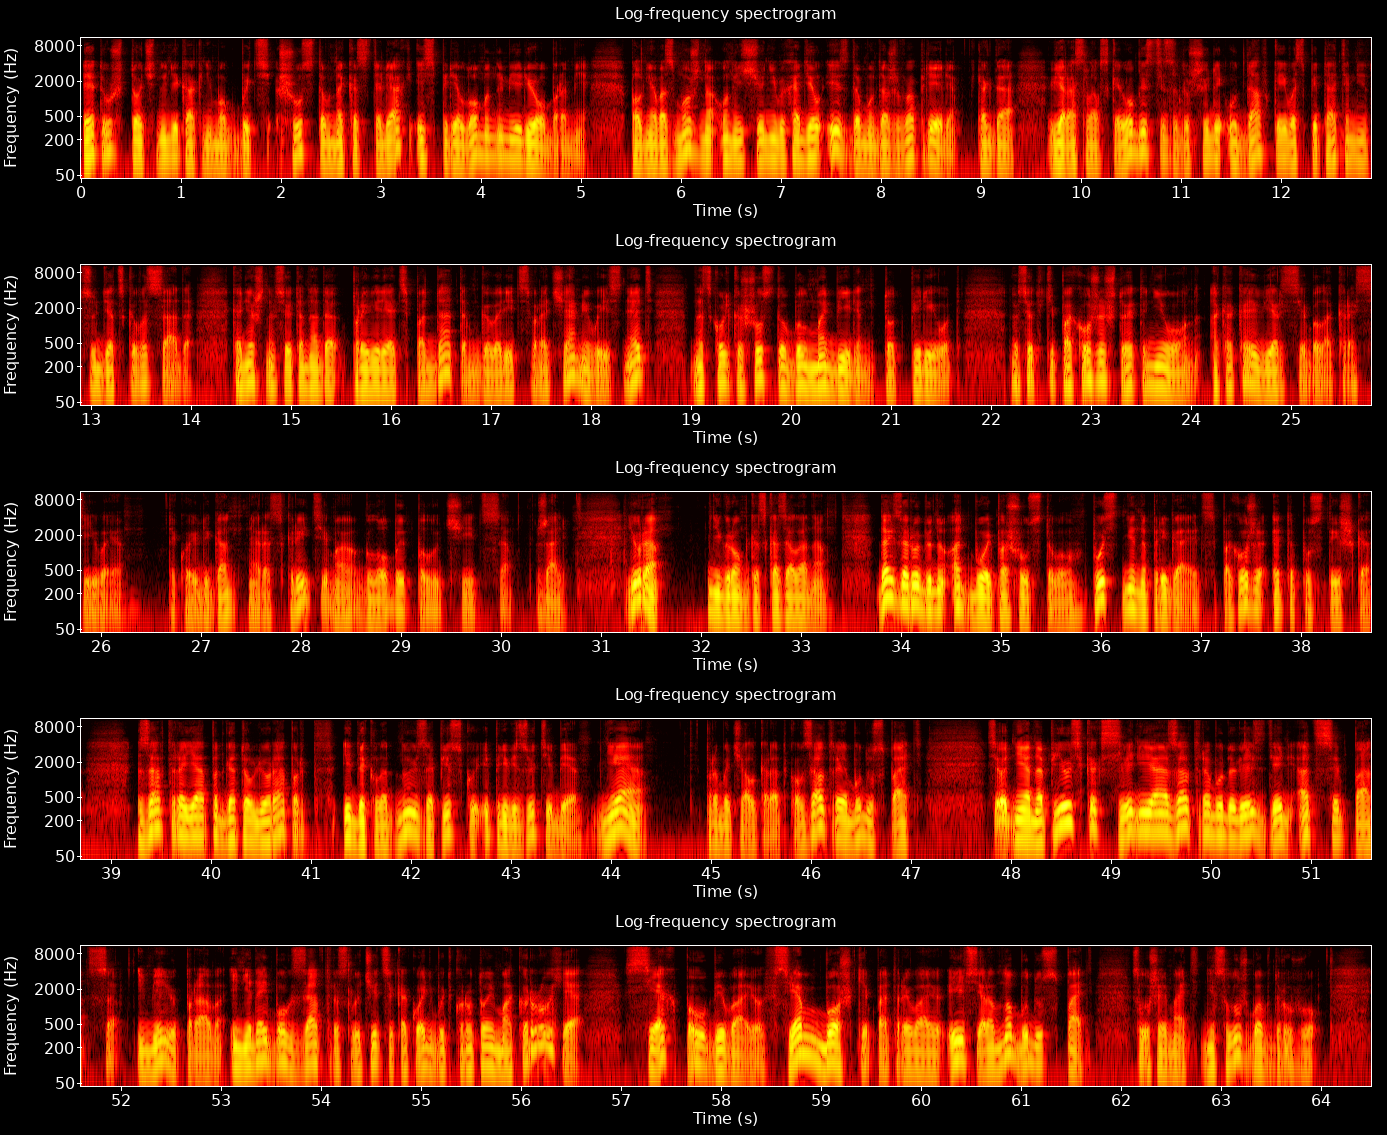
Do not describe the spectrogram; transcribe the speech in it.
Это уж точно никак не мог быть Шустов на костылях и с переломанными ребрами. Вполне возможно, он еще не выходил из дому даже в апреле, когда в Ярославской области задушили удавкой воспитательницу детского сада. Конечно, все это надо проверять по датам, говорить с врачами, выяснять, насколько Шустов был мобилен тот период. Но все-таки похоже, что это не он, а какая версия была красивая. Такое элегантное раскрытие могло бы получиться. Жаль. «Юра», — негромко сказала она, — «дай Зарубину отбой по Шустову. Пусть не напрягается. Похоже, это пустышка. Завтра я подготовлю рапорт и докладную записку и привезу тебе». «Не», — пробычал Коротков, — «завтра я буду спать». Сегодня я напьюсь, как свинья, а завтра буду весь день отсыпаться. Имею право. И не дай бог завтра случится какой-нибудь крутой мокрухе, всех поубиваю, всем бошки потрываю и все равно буду спать. Слушай, мать, не служба в дружбу.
